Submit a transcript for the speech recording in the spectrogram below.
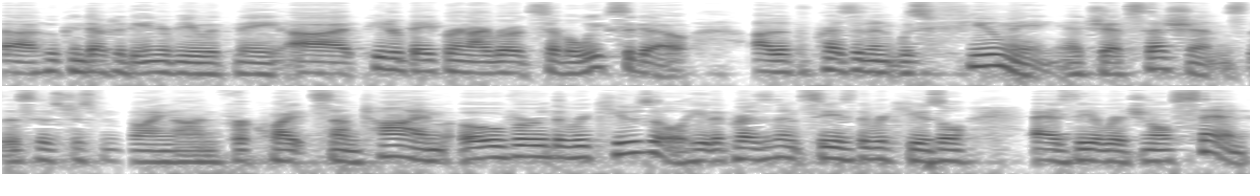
uh, who conducted the interview with me. Uh, Peter Baker and I wrote several weeks ago uh, that the president was fuming at Jeff Sessions. This has just been going on for quite some time over the recusal. He, the president, sees the recusal as the original sin.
